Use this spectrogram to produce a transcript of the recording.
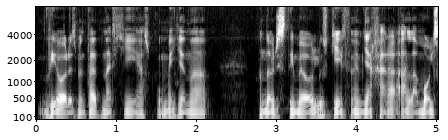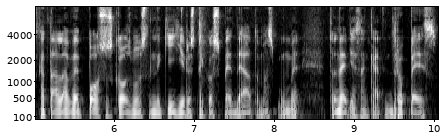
δύο ώρες μετά την αρχή, ας πούμε, για να γνωριστεί με όλους και ήρθε με μια χαρά, αλλά μόλις κατάλαβε πόσος κόσμος ήταν εκεί, γύρω στα 25 άτομα, ας πούμε, τον έπιασαν κάτι ντροπές.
